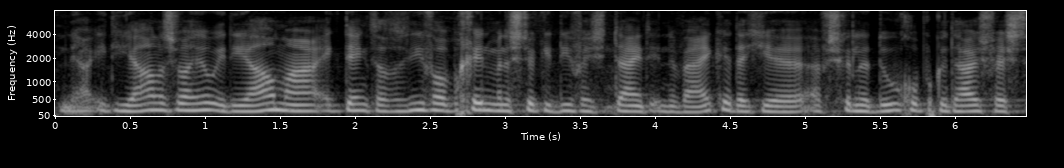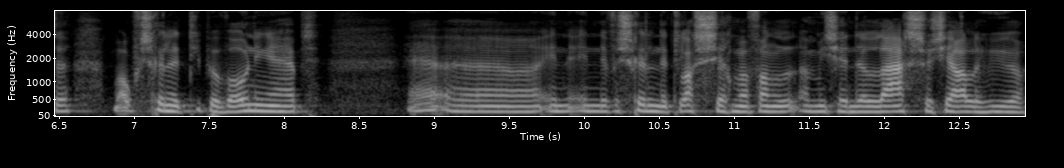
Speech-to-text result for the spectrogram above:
Ja, ideaal is wel heel ideaal, maar ik denk dat het in ieder geval begint met een stukje diversiteit in de wijken. Dat je eh, verschillende doelgroepen kunt huisvesten, maar ook verschillende type woningen hebt. Hè, uh, in, in de verschillende klassen, zeg maar, van uh, misschien de laagste sociale huur,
